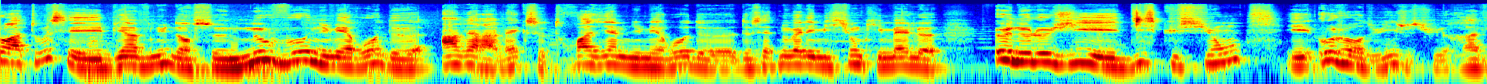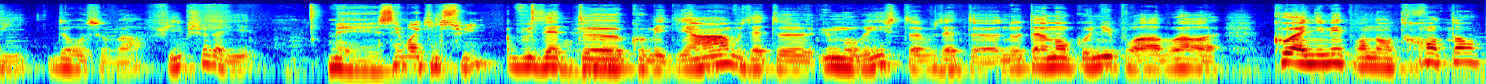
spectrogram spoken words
Bonjour à tous et bienvenue dans ce nouveau numéro de Un verre avec, ce troisième numéro de, de cette nouvelle émission qui mêle œnologie et discussion. Et aujourd'hui, je suis ravi de recevoir Philippe Chevalier. Mais c'est moi qui le suis. Vous êtes euh, comédien, vous êtes euh, humoriste, vous êtes euh, notamment connu pour avoir co-animé pendant 30 ans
